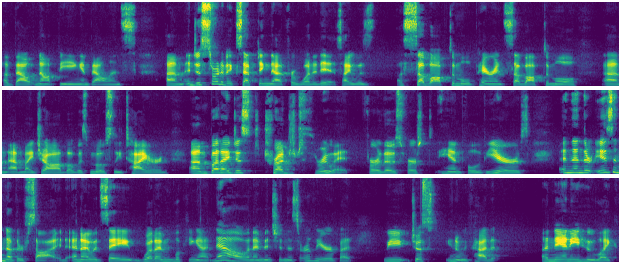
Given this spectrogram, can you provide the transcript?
about not being in balance um, and just sort of accepting that for what it is. I was a suboptimal parent, suboptimal um, at my job. I was mostly tired, um, but I just trudged through it for those first handful of years. And then there is another side. And I would say what I'm looking at now, and I mentioned this earlier, but we just, you know, we've had a nanny who like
